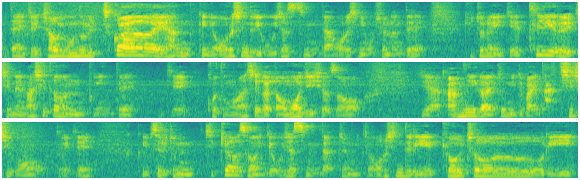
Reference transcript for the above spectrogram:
일단 이제 저희 오늘 치과에 한 어르신들이 오셨습니다. 어르신이 오셨는데 기존에 이제 틀니를 진행하시던 분인데 이제 거동을 하시다가 넘어지셔서 이제 앞니가 좀 이제 많이 다치시고 또 이제 그 입술이 좀 찢겨서 이제 오셨습니다. 좀 이제 어르신들이 겨울철이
